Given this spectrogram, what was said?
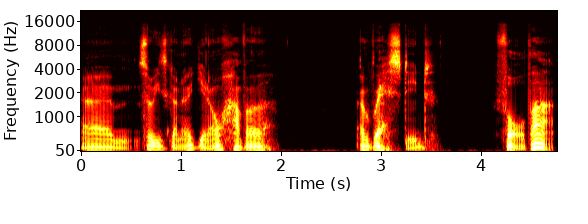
Um, so he's gonna, you know, have her arrested for that,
